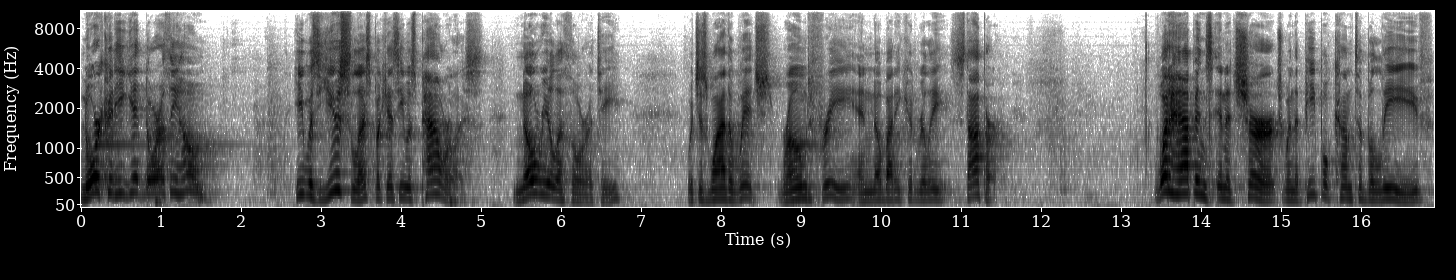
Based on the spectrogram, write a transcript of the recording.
nor could he get Dorothy home. He was useless because he was powerless, no real authority, which is why the witch roamed free and nobody could really stop her. What happens in a church when the people come to believe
